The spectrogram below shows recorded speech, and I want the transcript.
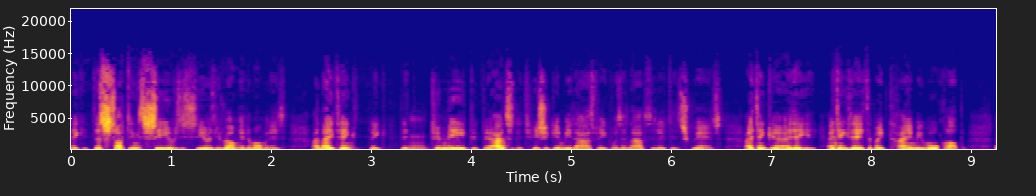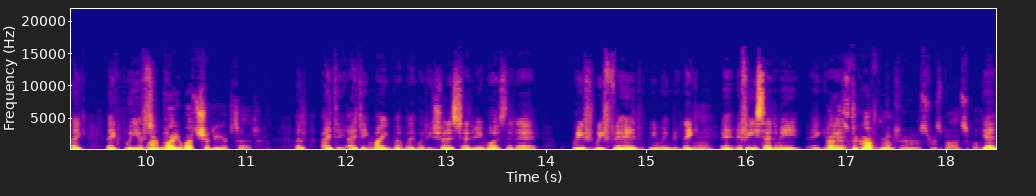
like there's something seriously seriously wrong at the moment. Is and I think like the, mm. to me the, the answer that Taoiseach gave me last week was an absolute disgrace. I think I think I think it's about time he woke up. Like like we. Well, why? What should he have said? Well, I think I think Mike, what he should have said to me was that uh, we we failed. We, we like mm. if he said to me, like, but uh, it's the government who is responsible. Yeah,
